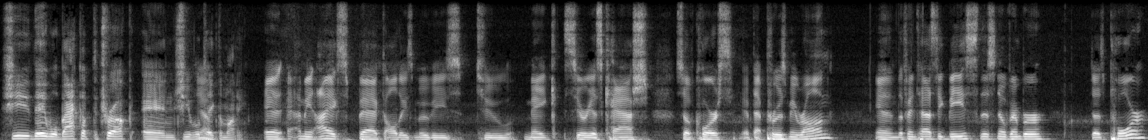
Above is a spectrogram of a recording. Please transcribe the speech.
she they will back up the truck, and she will yeah. take the money. And, I mean, I expect all these movies to make serious cash. So, of course, if that proves me wrong, and the Fantastic Beasts this November does poor,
